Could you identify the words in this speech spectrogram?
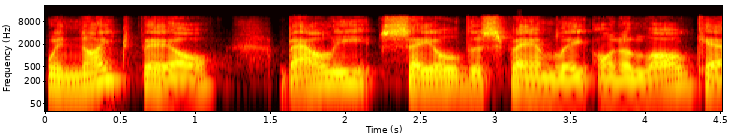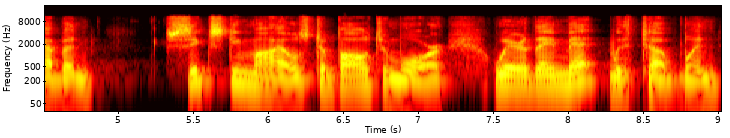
When night fell, Bowley sailed this family on a log cabin 60 miles to Baltimore, where they met with Tubman,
